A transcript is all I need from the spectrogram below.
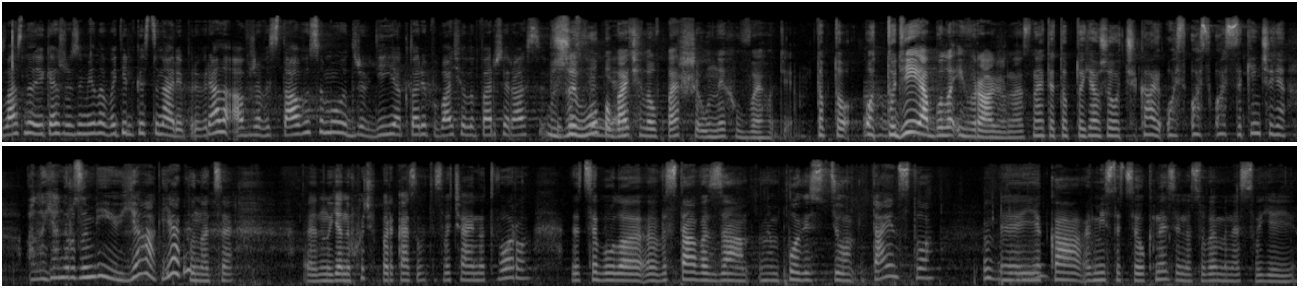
власне, як я зрозуміла, ви тільки сценарій перевіряли, а вже виставу саму, вже в дії акторів побачили перший раз. Вживу побачила вперше у них в вигоді. Тобто, от тоді я була і вражена. Знаєте, тобто я вже от чекаю, ось, ось, ось закінчення, але я не розумію, як, як воно це. Е, Ну, я не хочу переказувати, звичайно, твору. Це була е, вистава за повістю таїнство, е, яка міститься у книзі Назови мене своєю.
